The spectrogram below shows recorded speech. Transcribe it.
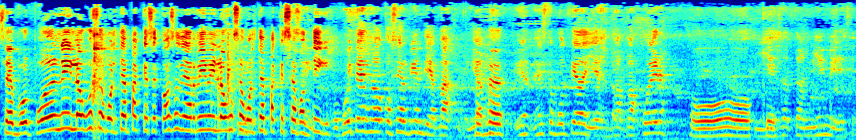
Se pone y luego se voltea para que se cosa de arriba y luego se voltea para que se botigue. Sí, voy a dejar cocer bien de abajo. Ya, Ajá. esta volteada ya va para afuera. Oh, Y ok. esa también, mire, esta.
